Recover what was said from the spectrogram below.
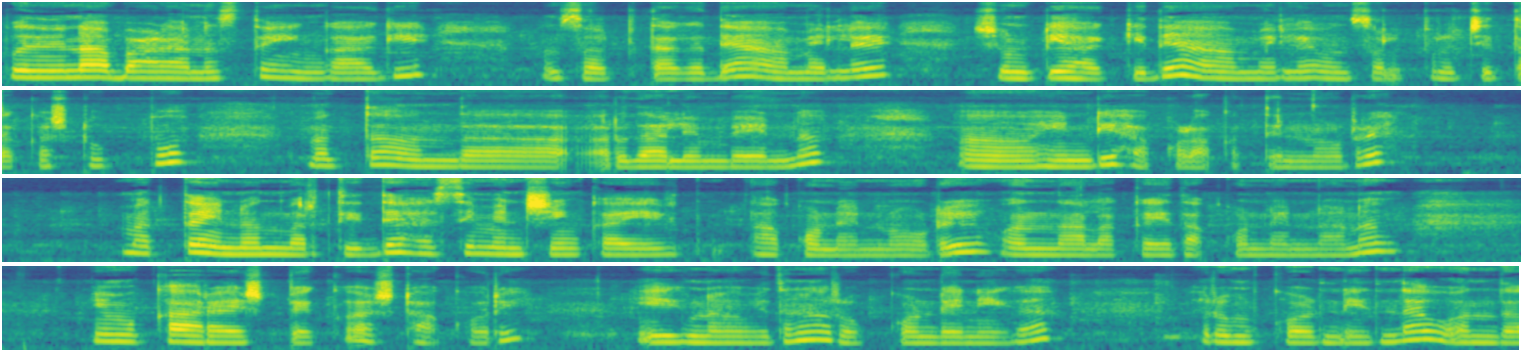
ಪುದೀನ ಭಾಳ ಅನ್ನಿಸ್ತು ಹಿಂಗಾಗಿ ಒಂದು ಸ್ವಲ್ಪ ತೆಗೆದೆ, ಆಮೇಲೆ ಶುಂಠಿ ಹಾಕಿದೆ. ಆಮೇಲೆ ಒಂದು ಸ್ವಲ್ಪ ರುಚಿ ತಕ್ಕಷ್ಟು ಉಪ್ಪು ಮತ್ತು ಒಂದು ಅರ್ಧ ಲಿಂಬೆಯನ್ನು ಹಿಂಡಿ ಹಾಕ್ಕೊಳಕತ್ತೇನೆ ನೋಡಿರಿ. ಮತ್ತು ಇನ್ನೊಂದು ಮರ್ತಿದ್ದೆ ಹಸಿ ಮೆಣಸಿನ್ಕಾಯಿ ಹಾಕ್ಕೊಂಡೇನಿ ನೋಡ್ರಿ. ಒಂದು ನಾಲ್ಕೈದು ಹಾಕ್ಕೊಂಡೇನೆ ನಾನು. ನಿಮ್ಗೆ ಖಾರ ಎಷ್ಟು ಬೇಕೋ ಅಷ್ಟು ಹಾಕೋರಿ. ಈಗ ನಾವು ಇದನ್ನು ರುಬ್ಕೊಂಡೇನೀಗ ರುಬ್ಕೊಂಡಿಂದ ಒಂದು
